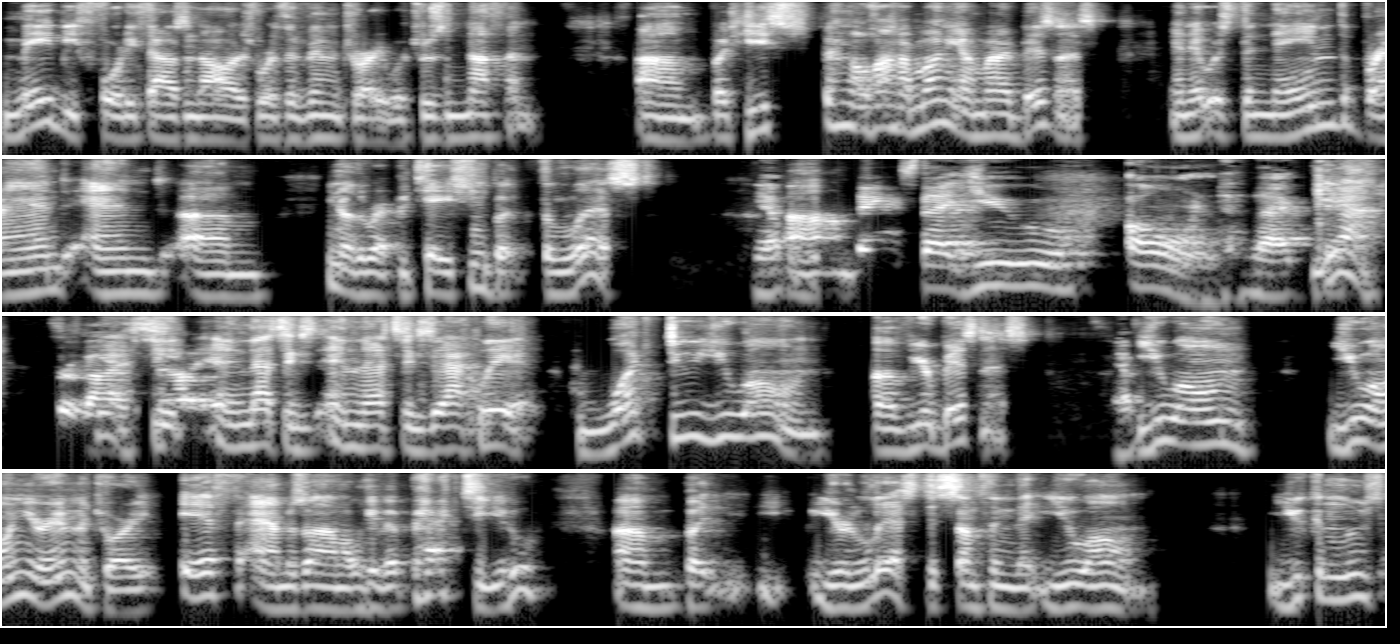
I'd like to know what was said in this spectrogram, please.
maybe forty thousand dollars worth of inventory, which was nothing. Um, but he spent a lot of money on my business, and it was the name, the brand, and um, you know the reputation, but the list. Yep. Um, things that you owned that yeah, yeah. See, and that's ex- and that's exactly it. What do you own of your business? Yep. You own you own your inventory if Amazon will give it back to you. Um, but your list is something that you own. You can lose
